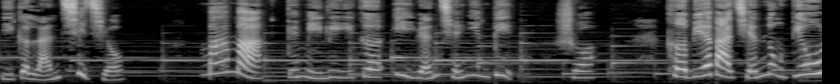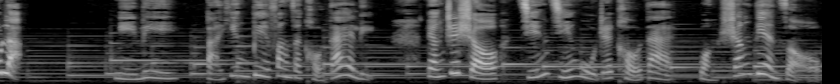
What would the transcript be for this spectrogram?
一个蓝气球。妈妈给米粒一个一元钱硬币，说：“可别把钱弄丢了。”米粒把硬币放在口袋里，两只手紧紧捂着口袋往商店走。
